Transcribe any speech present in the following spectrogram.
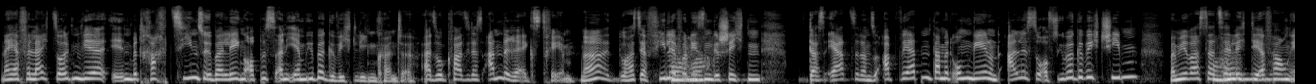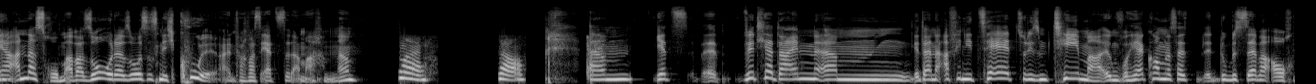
naja, vielleicht sollten wir in Betracht ziehen, zu überlegen, ob es an ihrem Übergewicht liegen könnte. Also quasi das andere Extrem. Ne? Du hast ja viele mhm. von diesen Geschichten, dass Ärzte dann so abwertend damit umgehen und alles so aufs Übergewicht schieben. Bei mir war es tatsächlich mhm. die Erfahrung eher andersrum. Aber so oder so ist es nicht cool, einfach was Ärzte da machen. Ne? Nein. Ja. Ähm, jetzt äh, wird ja dein, ähm, deine Affinität zu diesem Thema irgendwo herkommen. Das heißt, du bist selber auch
